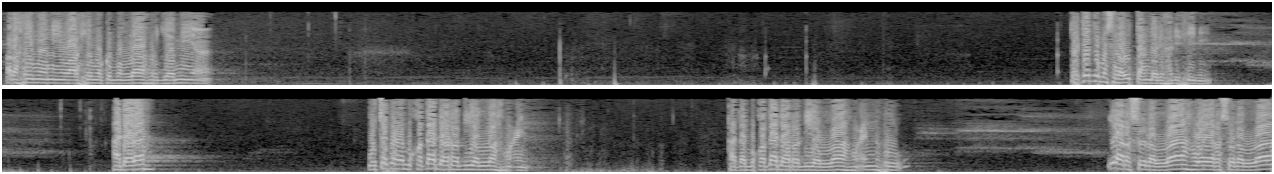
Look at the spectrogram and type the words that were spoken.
rahimani wa rahimakumullah jami'a. Terkait masalah utang dari hadis ini adalah ucapan Abu Qatadah radhiyallahu anhu Kata Abu Qatadah radhiyallahu anhu, "Ya Rasulullah wa ya Rasulullah,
